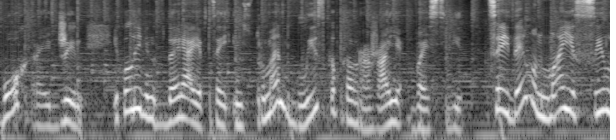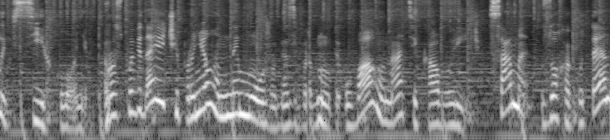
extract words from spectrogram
Бог Рейджин. І коли він вдаряє в цей інструмент, блискавка вражає весь світ. Цей демон має сили всіх клонів. Розповідаючи про нього, не можу не звернути увагу на цікаву річ. Саме Зохакутен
